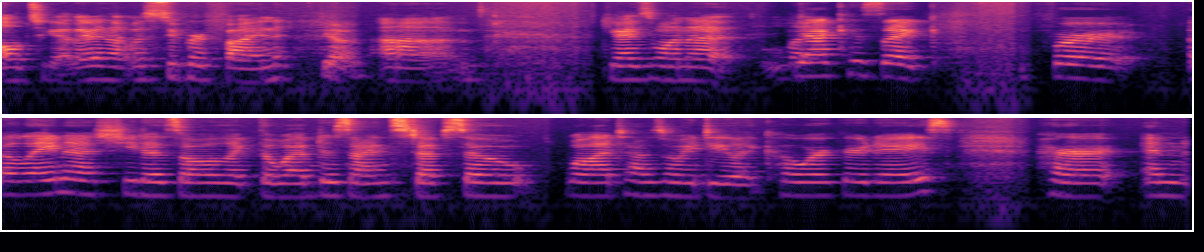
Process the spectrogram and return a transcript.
all together, and that was super fun. Yeah. Um, do you guys want to? Yeah, cause like for Elena, she does all like the web design stuff. So a lot of times when we do like coworker days, her and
